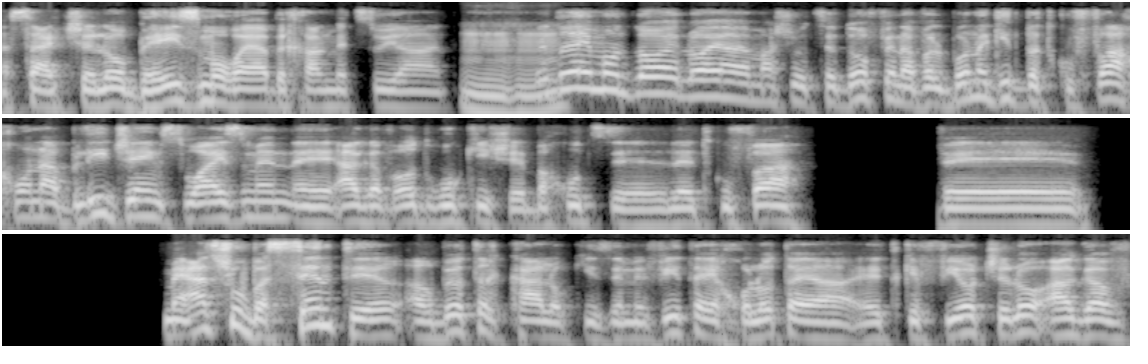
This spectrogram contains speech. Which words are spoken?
עשה את שלו, בייזמור היה בכלל מצוין, מהמם. ודריימונד לא, לא היה משהו יוצא דופן, אבל בוא נגיד בתקופה האחרונה, בלי ג'יימס וייזמן, אגב עוד רוקי שבחוץ לתקופה, ומאז שהוא בסנטר, הרבה יותר קל לו, כי זה מביא את היכולות ההתקפיות שלו, אגב,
